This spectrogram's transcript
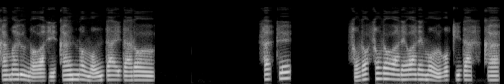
捕まるのは時間の問題だろう。さて、そろそろ我々も動き出すか。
